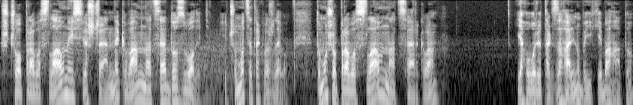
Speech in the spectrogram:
що православний священник вам на це дозволить. І чому це так важливо? Тому що православна церква, я говорю так загально, бо їх є багато,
